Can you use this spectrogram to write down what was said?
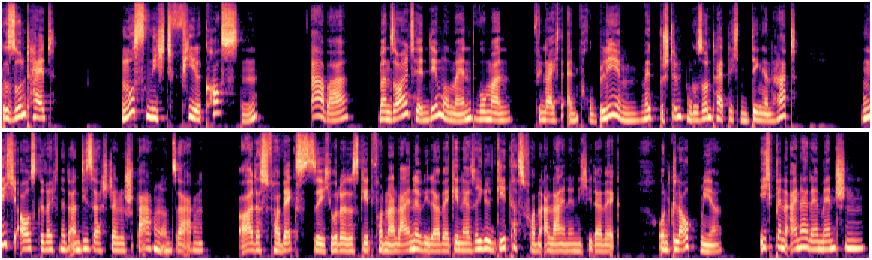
Gesundheit muss nicht viel kosten, aber man sollte in dem Moment, wo man vielleicht ein Problem mit bestimmten gesundheitlichen Dingen hat, nicht ausgerechnet an dieser Stelle sparen und sagen, ah, das verwächst sich oder das geht von alleine wieder weg. In der Regel geht das von alleine nicht wieder weg. Und glaubt mir, ich bin einer der Menschen,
